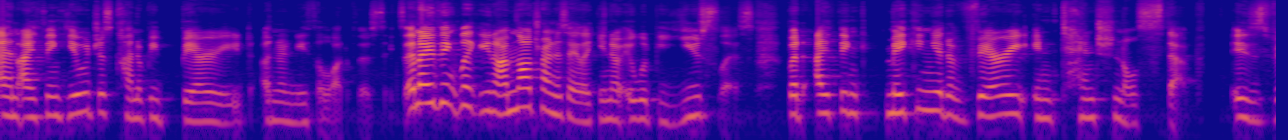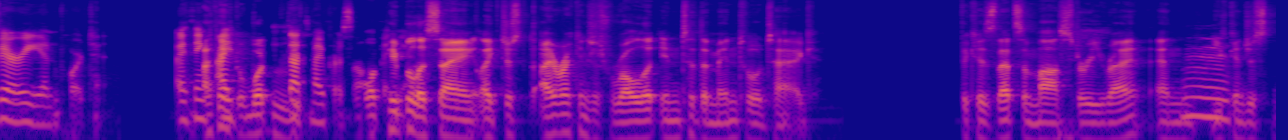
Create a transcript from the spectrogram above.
and I think you would just kind of be buried underneath a lot of those things. And I think, like you know, I'm not trying to say like you know it would be useless, but I think making it a very intentional step is very important. I think, I think I, what that's my personal. what opinion. people are saying, like, just I reckon, just roll it into the mentor tag because that's a mastery, right? And you Mm. can just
